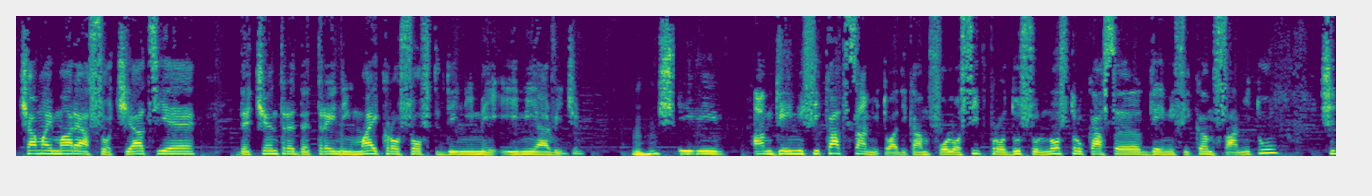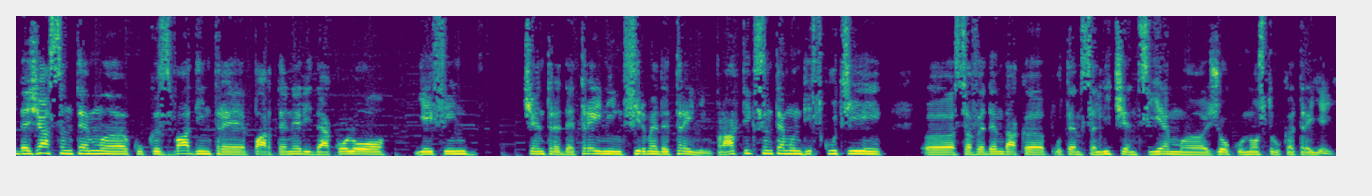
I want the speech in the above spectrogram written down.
cea mai mare asociație de centre de training Microsoft din EMEA region. Uh-huh. Și am gamificat summitul, adică am folosit produsul nostru ca să gamificăm summitul și deja suntem uh, cu câțiva dintre partenerii de acolo, ei fiind centre de training, firme de training. Practic, suntem în discuții uh, să vedem dacă putem să licențiem uh, jocul nostru către ei.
